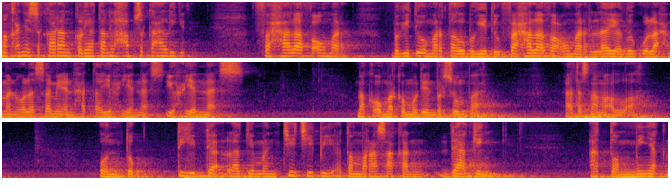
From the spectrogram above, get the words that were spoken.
Makanya sekarang kelihatan lahap sekali gitu. Fahala fa Umar. Begitu Umar tahu begitu. Fahala fa Umar. La yadhuku lahman wala saminan hatta yuhyan nas yuhyan nas maka Umar kemudian bersumpah atas nama Allah. Untuk tidak lagi mencicipi atau merasakan daging atau minyak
